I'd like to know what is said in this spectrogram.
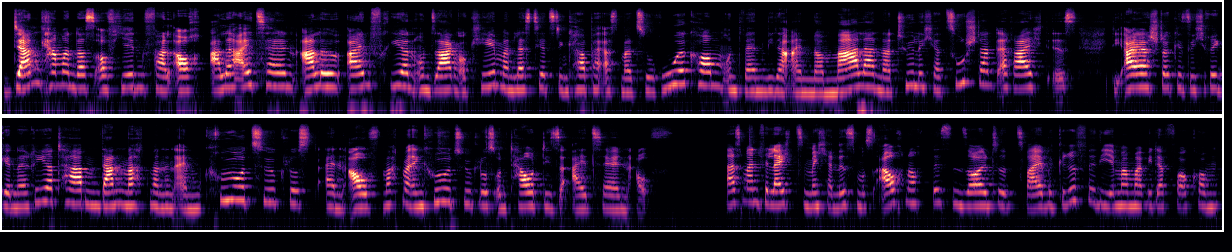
Dann kann man das auf jeden Fall auch alle Eizellen, alle einfrieren und sagen, okay, man lässt jetzt den Körper erstmal zur Ruhe kommen und wenn wieder ein normaler, natürlicher Zustand erreicht ist, die Eierstöcke sich regeneriert haben, dann macht man in einem Kryozyklus einen auf, macht man einen Kryozyklus und taut diese Eizellen auf. Was man vielleicht zum Mechanismus auch noch wissen sollte, zwei Begriffe, die immer mal wieder vorkommen,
